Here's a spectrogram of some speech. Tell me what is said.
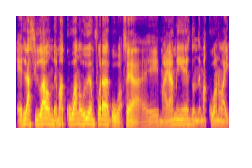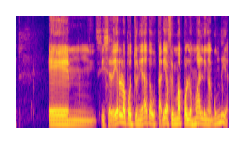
es la ciudad donde más cubanos viven fuera de Cuba. O sea, eh, Miami es donde más cubanos hay. Eh, si se diera la oportunidad, ¿te gustaría firmar por los Marlins algún día?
